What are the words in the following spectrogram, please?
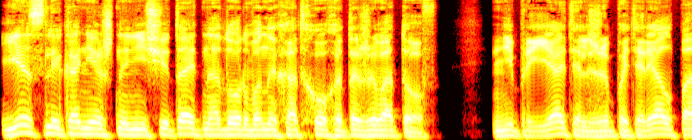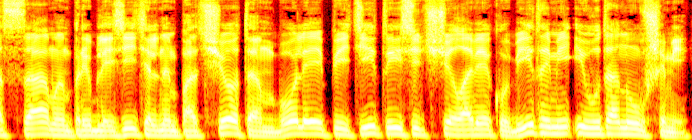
Если, конечно, не считать надорванных от хохота животов. Неприятель же потерял по самым приблизительным подсчетам более пяти тысяч человек убитыми и утонувшими,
